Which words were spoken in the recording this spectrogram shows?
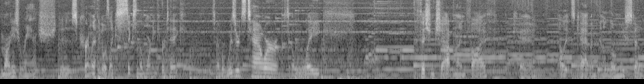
Marnie's Ranch is currently, I think it was like 6 in the morning, give or take. So I have a wizard's tower, looks like a lake, fishing shop, 9 to 5. Okay. Elliot's cabin, and a lonely stone.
